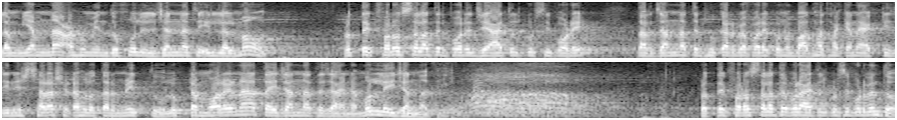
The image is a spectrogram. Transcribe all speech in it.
লাম ইয়ামনাহু মিন দুখুলিল জান্নাতি ইল্লাল মাউত। প্রত্যেক ফরজ সালাতের পরে যে আয়াতুল কুরসি পড়ে, তার জান্নাতে ঢোকার ব্যাপারে কোনো বাধা থাকে না। একটি জিনিস ছাড়া সেটা হলো তার মৃত্যু। লোকটা মরে না, তাই জান্নাতে যায় না, মরলেই জান্নাতি। প্রত্যেক ফরজ সালাতের পরে আয়াতুল কুরসি পড়বেন তো?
